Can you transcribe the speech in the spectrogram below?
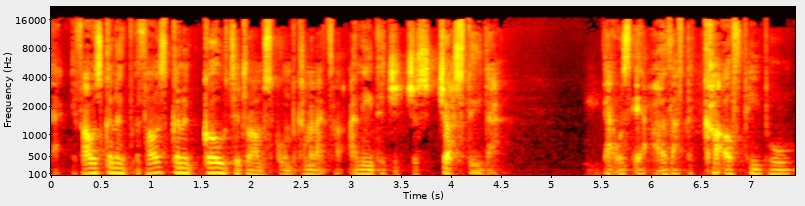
that if I was gonna if I was gonna go to drama school and become an actor, I need to ju- just just do that. That was it. I would have to cut off people,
